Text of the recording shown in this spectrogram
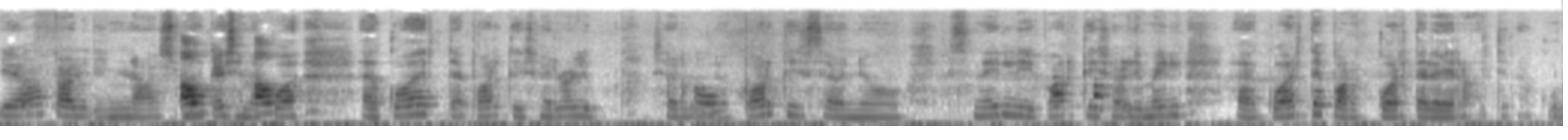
ja Tallinnas me käisime äh, koerte pargis, meil oli seal Au. pargis on ju, Snelli pargis oli meil äh, koerte park, koertele eraldi nagu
